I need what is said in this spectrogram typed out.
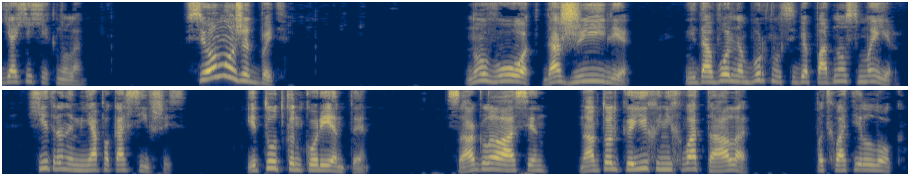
Я хихикнула. Все может быть? Ну вот, дожили. Недовольно буркнул себе под нос Мейер, хитро на меня покосившись. И тут конкуренты. Согласен, нам только их и не хватало, подхватил Лок.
